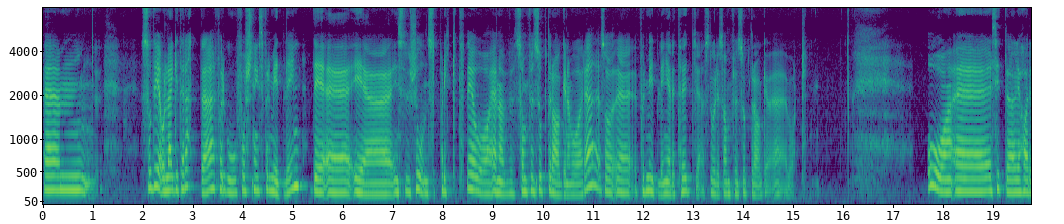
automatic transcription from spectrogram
Um, så det å legge til rette for god forskningsformidling, det er, er institusjonens plikt. Det er jo en av samfunnsoppdragene våre. Så eh, formidling er det tredje store samfunnsoppdraget eh, vårt. Og eh, sitter, jeg har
